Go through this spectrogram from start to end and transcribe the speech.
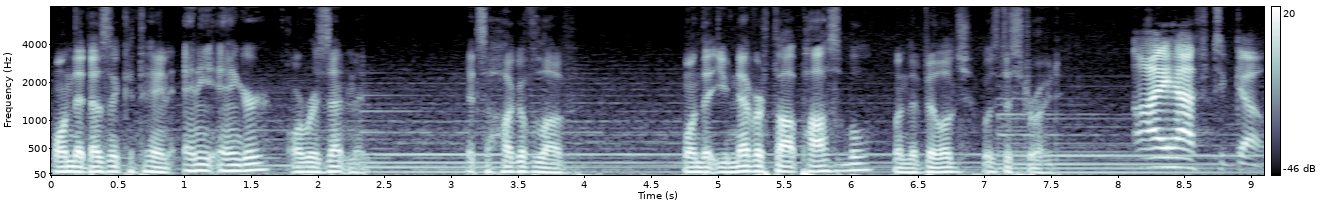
one that doesn't contain any anger or resentment. It's a hug of love, one that you never thought possible when the village was destroyed. I have to go.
